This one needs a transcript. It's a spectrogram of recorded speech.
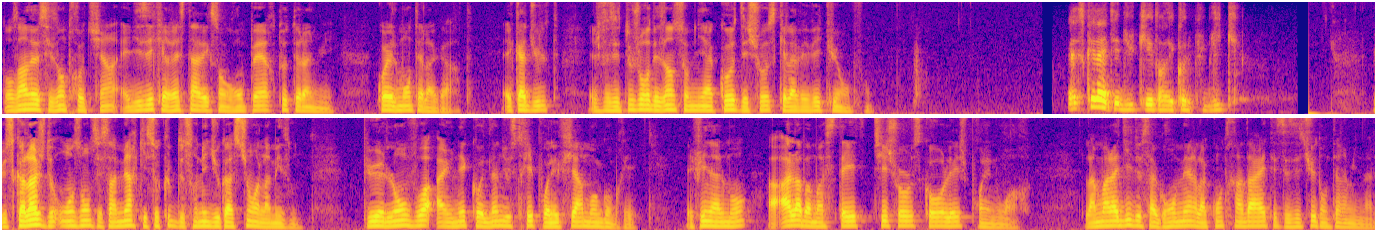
Dans un de ses entretiens, elle disait qu'elle restait avec son grand-père toute la nuit, quand elle montait la garde, et qu'adulte, elle faisait toujours des insomnies à cause des choses qu'elle avait vécues enfant. Est-ce qu'elle a été éduquée dans l'école publique? Jusqu'à l'âge de 11 ans, c'est sa mère qui s'occupe de son éducation à la maison. Puis elle l'envoie à une école d'industrie pour les filles à Montgomery. Et finalement, à Alabama State Teachers College pour les Noirs. La maladie de sa grand-mère l'a contraint d'arrêter ses études en terminale,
